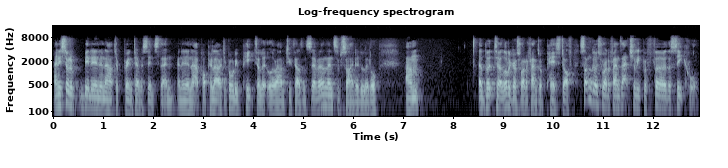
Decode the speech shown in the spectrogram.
And he's sort of been in and out of print ever since then, and in and out of popularity. Probably peaked a little around 2007 and then subsided a little. Um, uh, but a lot of Ghost Rider fans were pissed off. Some Ghost Rider fans actually prefer the sequel.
